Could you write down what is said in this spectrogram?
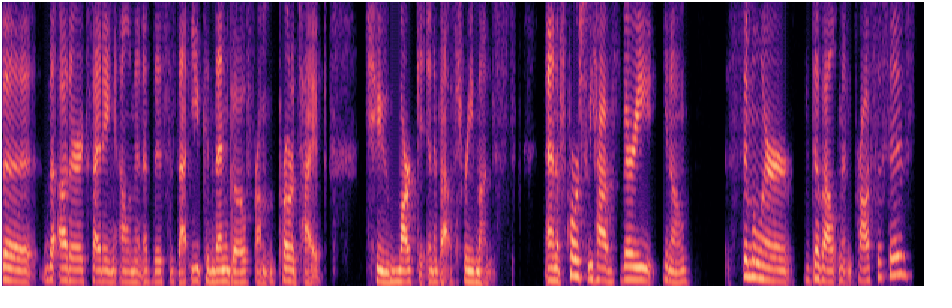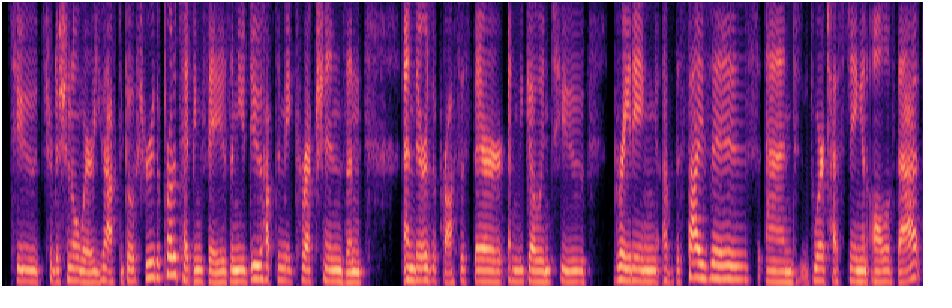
the the other exciting element of this is that you can then go from prototype to market in about 3 months. And of course, we have very, you know, similar development processes to traditional where you have to go through the prototyping phase and you do have to make corrections and and there is a process there and we go into grading of the sizes and wear testing and all of that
